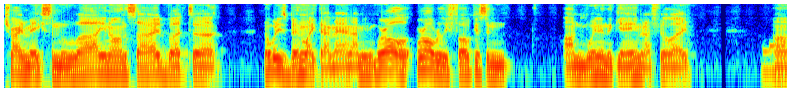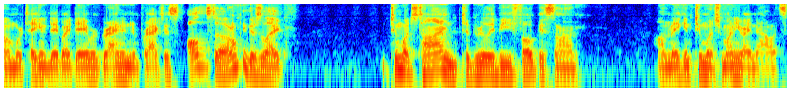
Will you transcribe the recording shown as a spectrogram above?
try and make some moolah, you know, on the side, but uh, nobody's been like that, man. I mean, we're all we're all really focused and on winning the game, and I feel like um, we're taking it day by day. We're grinding in practice. Also, I don't think there's like too much time to really be focused on on making too much money right now. It's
